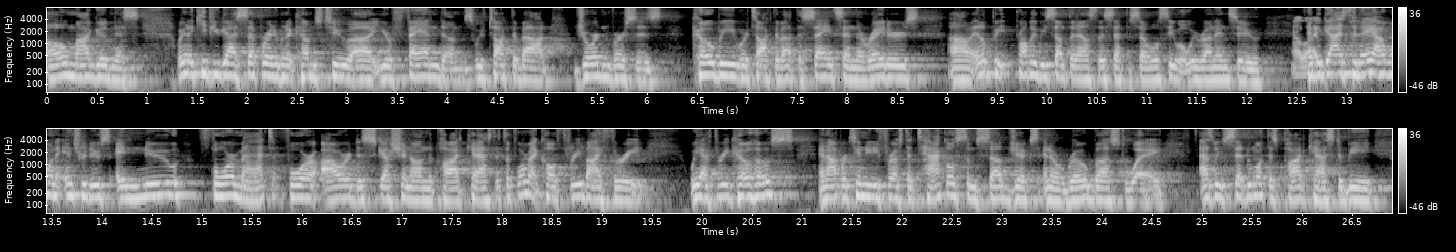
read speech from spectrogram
Oh my goodness. We're going to keep you guys separated when it comes to uh, your fandoms. We've talked about Jordan versus Kobe. We're talked about the Saints and the Raiders. Um, it'll be probably be something else this episode. We'll see what we run into. Like hey, guys, today I want to introduce a new format for our discussion on the podcast. It's a format called three by three. We have three co-hosts, an opportunity for us to tackle some subjects in a robust way. As we've said, we want this podcast to be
